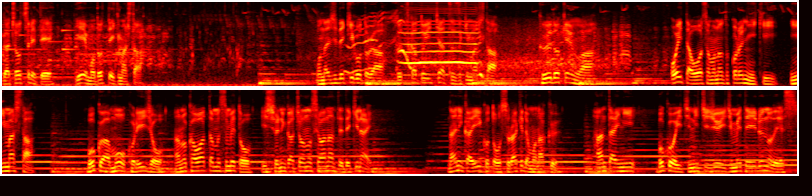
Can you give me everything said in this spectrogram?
ガチョウを連れて家へ戻っていきました。同じ出来事が2日と1夜続きました。クードケンは老いた王様のところに行き言いました。僕はもうこれ以上あの変わった娘と一緒にガチョウの世話なんてできない何かいいことをするわけでもなく反対に僕を一日中いじめているのです。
